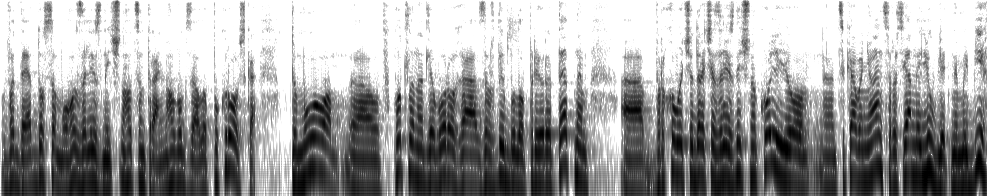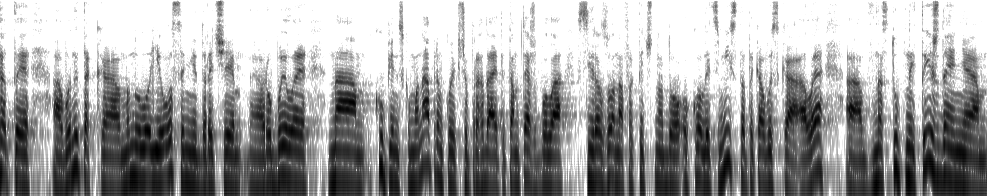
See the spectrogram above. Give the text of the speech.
веде до самого залізничного центрального вокзалу Покровська. Тому е, вкотлене для ворога завжди було пріоритетним. Враховуючи, до речі, залізничну колію, е, цікавий нюанс. Росіяни люблять ними бігати. Вони так е, минулої осені, до речі, е, робили на Куп'янському напрямку. Якщо пригадаєте, там теж була сіра зона фактично до околиць міста, така вузька. Але в наступний тиждень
